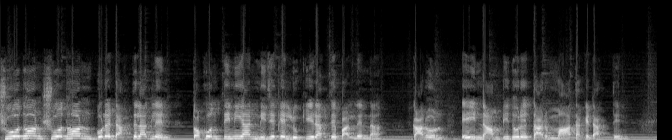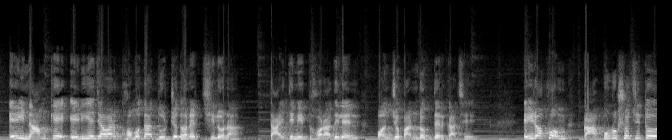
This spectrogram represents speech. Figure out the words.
সুয়োধন সুয়োধন বলে ডাকতে লাগলেন, তখন তিনি আর নিজেকে লুকিয়ে রাখতে পারলেন না, কারণ এই নামটি ধরে তার মা তাকে ডাকতেন। এই নামকে এড়িয়ে যাওয়ার ক্ষমতা দুর্যোধনের ছিল না। তাই তিনি ধরা দিলেন পঞ্চপাণ্ডবদের কাছে। এই রকম কাপুরুষোচিত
